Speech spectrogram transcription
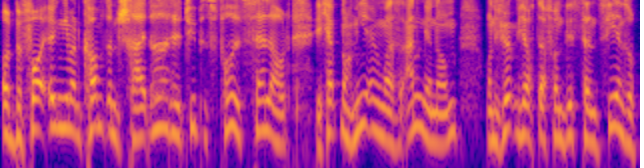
und bevor irgendjemand kommt und schreit, oh, der Typ ist voll Sellout. Ich habe noch nie irgendwas angenommen und ich würde mich auch davon distanzieren, so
